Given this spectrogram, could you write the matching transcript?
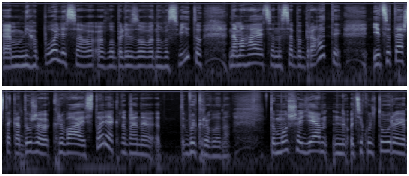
е, мегаполіса е, глобалізованого світу, намагаються на себе брати. І це теж така дуже крива історія, як на мене, е, викривлена. Тому що є оці культури.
